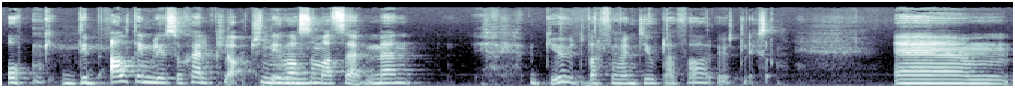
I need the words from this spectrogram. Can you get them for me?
Och det, allting blev så självklart. Det var som att säga, men gud, varför har jag inte gjort det här förut liksom? Ehm,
